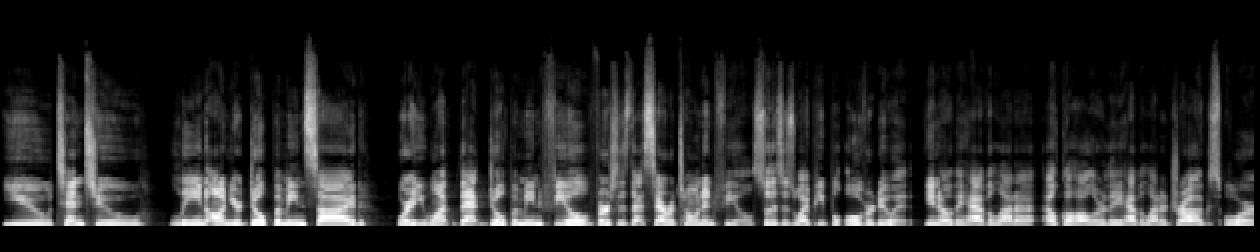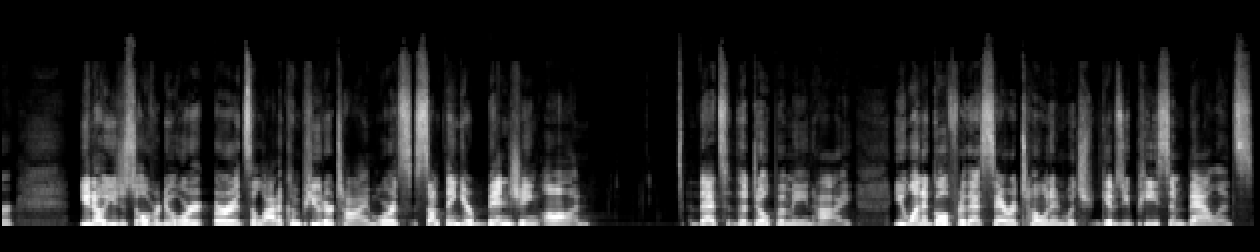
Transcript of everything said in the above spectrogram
you tend to lean on your dopamine side where you want that dopamine feel versus that serotonin feel. So this is why people overdo it. You know, they have a lot of alcohol or they have a lot of drugs or you know, you just overdo it or or it's a lot of computer time or it's something you're binging on. That's the dopamine high. You want to go for that serotonin, which gives you peace and balance.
